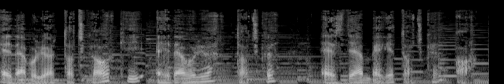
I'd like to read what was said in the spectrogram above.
awr.org и awr.sdabg.org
